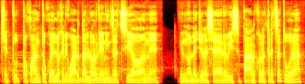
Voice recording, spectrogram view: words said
c'è tutto quanto quello che riguarda l'organizzazione, il noleggio del service, palco, l'attrezzatura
